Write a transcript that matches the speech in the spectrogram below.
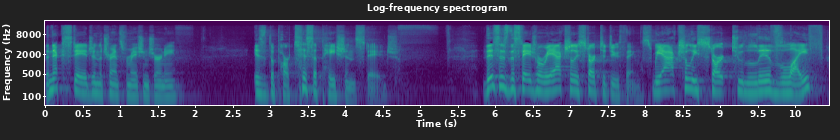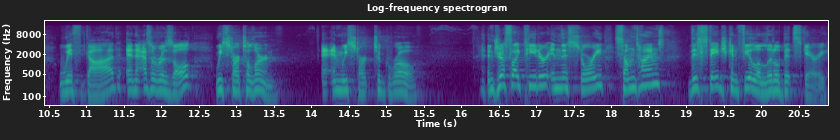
The next stage in the transformation journey is the participation stage. This is the stage where we actually start to do things. We actually start to live life with God. And as a result, we start to learn and we start to grow. And just like Peter in this story, sometimes this stage can feel a little bit scary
